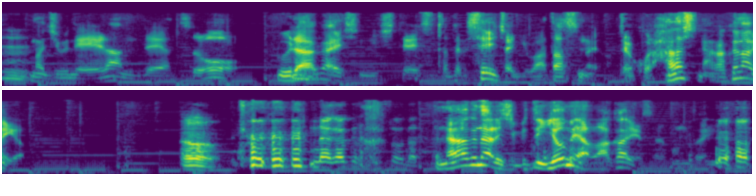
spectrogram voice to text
うん。まあ自分で選んだやつを裏返しにして、例えばせいちゃんに渡すのよ。じゃあこれ話長くなるよ。うん。長くなりそうだっ長くなるし、別に読めばわかるよ、それ、本当に。た。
